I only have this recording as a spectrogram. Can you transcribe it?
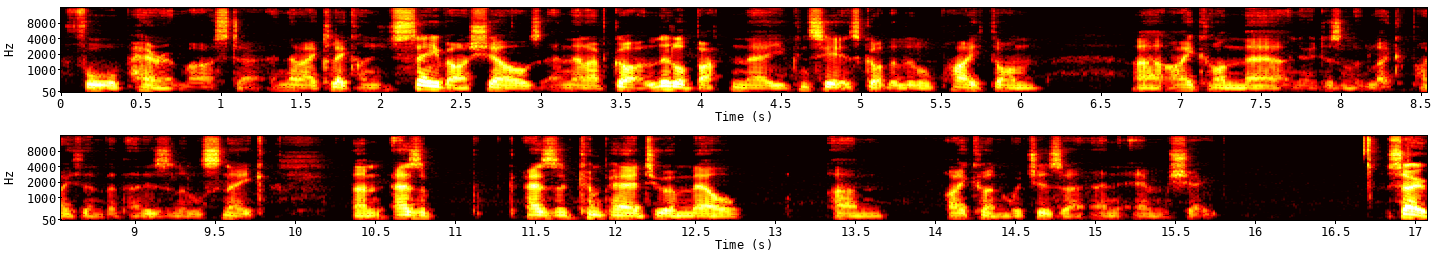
for parent master. And then I click on save our shelves, and then I've got a little button there. You can see it's got the little Python uh, icon there. I know it doesn't look like a Python, but that is a little snake. Um, as a as a, compared to a Mel um, icon, which is a, an M shape. So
